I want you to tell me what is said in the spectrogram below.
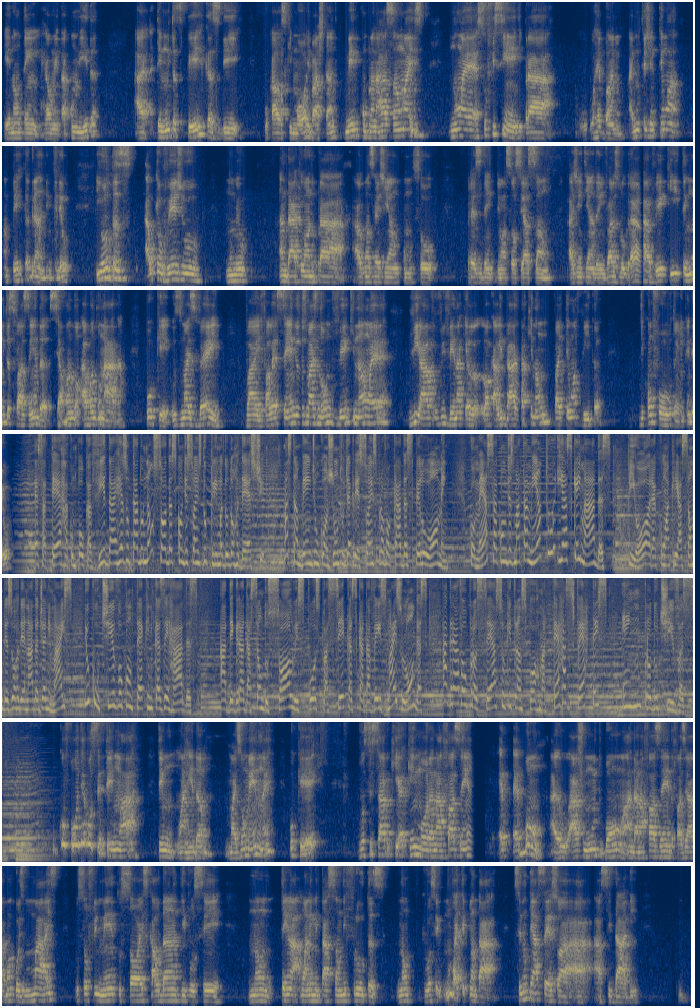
E não tem realmente a comida tem muitas percas de por causa que morre bastante, mesmo comprando a ração, mas não é suficiente para o rebanho. Aí muita gente tem uma, uma perca grande, entendeu? E outras, o que eu vejo no meu andar, que eu ando para algumas regiões, como sou presidente de uma associação, a gente anda em vários lugares, vê que tem muitas fazendas se abandon, abandonadas. Por quê? Os mais velhos vai falecendo e os mais novos vê que não é viável viver naquela localidade, que não vai ter uma vida de conforto, entendeu? Essa terra com pouca vida é resultado não só das condições do clima do Nordeste, mas também de um conjunto de agressões provocadas pelo homem. Começa com o desmatamento e as queimadas, piora com a criação desordenada de animais e o cultivo com técnicas erradas. A degradação do solo exposto a secas cada vez mais longas agrava o processo que transforma terras férteis em improdutivas conforto é você ter um lar, ter um, uma renda mais ou menos, né? Porque você sabe que quem mora na fazenda é, é bom. Eu acho muito bom andar na fazenda, fazer alguma coisa, mas o sofrimento só é escaldante, você não tem uma alimentação de frutas, não que você não vai ter plantar, você não tem acesso à, à cidade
